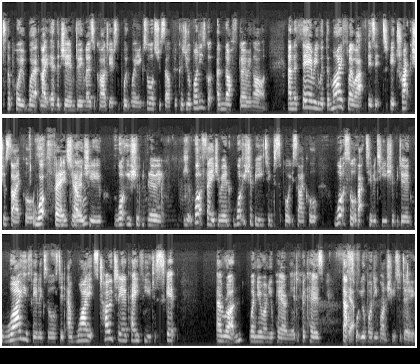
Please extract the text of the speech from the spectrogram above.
to the point where like at the gym doing loads of cardio to the point where you exhaust yourself because your body's got enough going on. And the theory with the MyFLO app is it it tracks your cycle what phase it tells you what you should be doing what phase you're in what you should be eating to support your cycle what sort of activity you should be doing why you feel exhausted and why it's totally okay for you to skip a run when you're on your period because that's yeah. what your body wants you to do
